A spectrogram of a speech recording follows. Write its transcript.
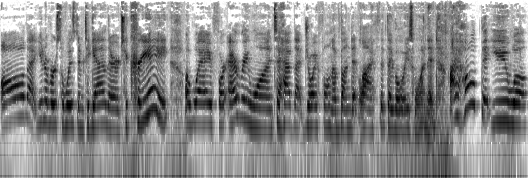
all that universal wisdom together to create a way for everyone to have that joyful and abundant life that they've always wanted. I hope that you will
